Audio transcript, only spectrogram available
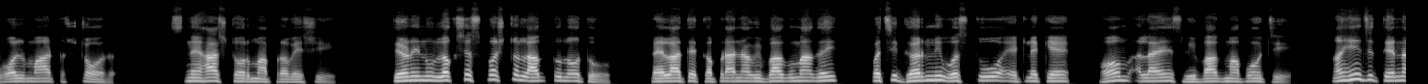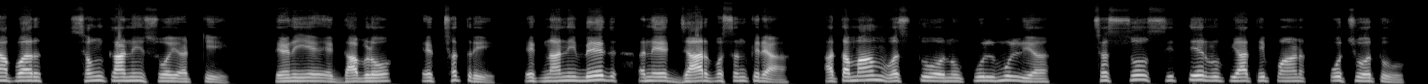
વોલમાર્ટ સ્ટોર સ્નેહા સ્ટોરમાં પ્રવેશી તેણીનું લક્ષ્ય સ્પષ્ટ લાગતું નહોતું પહેલા તે કપડાના વિભાગમાં ગઈ પછી ઘરની વસ્તુઓ એટલે કે હોમ અલાયન્સ વિભાગમાં પહોંચી અહીં જ તેના પર શંકાની સોય અટકી તેણીએ એક ધાબળો એક છત્રી એક નાની બેગ અને એક જાર પસંદ કર્યા. આ તમામ વસ્તુઓનું કુલ મૂલ્ય છસો સિત્તેર રૂપિયાથી પણ ઓછું હતું.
